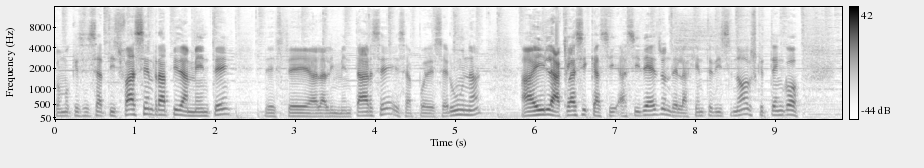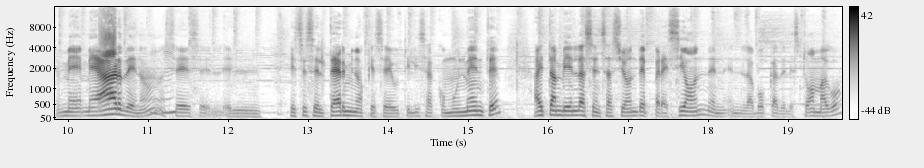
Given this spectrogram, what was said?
como que se satisfacen rápidamente este, al alimentarse, esa puede ser una. Hay la clásica acidez donde la gente dice, no, es que tengo, me, me arde, ¿no? ese, es el, ese es el término que se utiliza comúnmente. Hay también la sensación de presión en, la boca del estómago.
